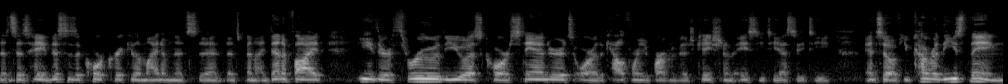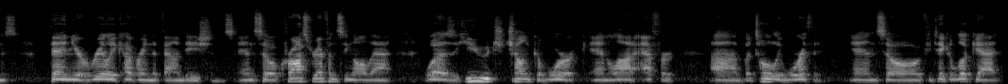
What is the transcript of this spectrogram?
that says, hey, this is a core curriculum item that's, that's been identified either through the U.S. core standards or the California Department of Education or the ACT, SAT. And so if you cover these things, then you're really covering the foundations. And so cross-referencing all that was a huge chunk of work and a lot of effort, uh, but totally worth it. And so if you take a look at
